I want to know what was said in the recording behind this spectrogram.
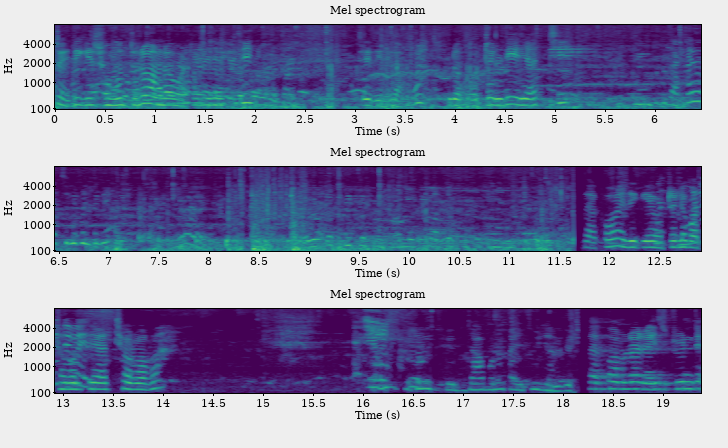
তো এদিকে সমুদ্র আমরা হোটেলে যাচ্ছি। এদিকে দেখো পুরো হোটেল দিয়ে যাচ্ছি। দেখা যাচ্ছে এখান থেকে? দেখো এদিকে হোটেলে কথা বলতে যাচ্ছে ওর বাবা। দেখো আমরা রেস্টুরেন্টে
